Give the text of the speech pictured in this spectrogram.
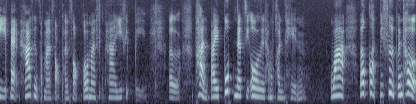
ี 85 ถึงประมาณ 2002 ก็ประมาณ 15-20 ปี เออ ผ่านไปปุ๊บ n e t โ o เลยทำคอนเทนต์ ว่าเรากลับไปสืบกันเถอะ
